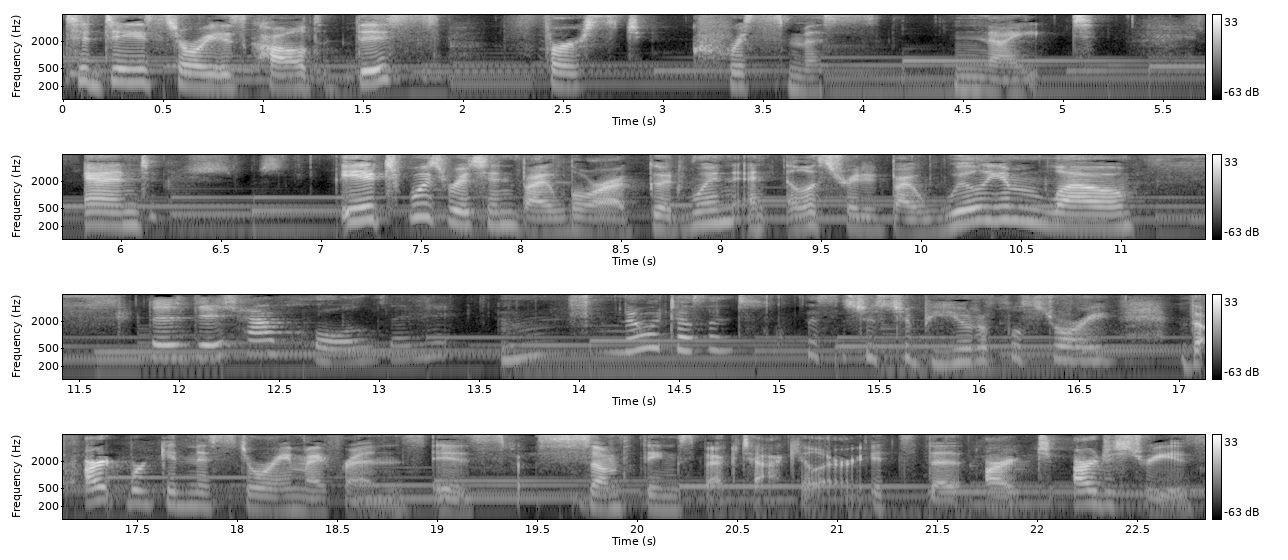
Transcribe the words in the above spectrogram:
Today's story is called This First Christmas Night. And it was written by Laura Goodwin and illustrated by William Lowe. Does this have holes in it? Mm, no, it doesn't. This is just a beautiful story. The artwork in this story, my friends, is something spectacular. It's the art artistry is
